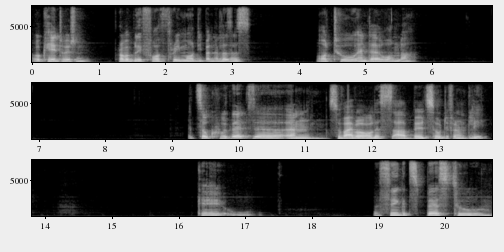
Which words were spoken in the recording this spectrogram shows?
Okay, Intuition. Probably for three more Deep Analysis. Or two and a Wonder. It's so cool that the um, survival lists are built so differently. Okay, I think it's best to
